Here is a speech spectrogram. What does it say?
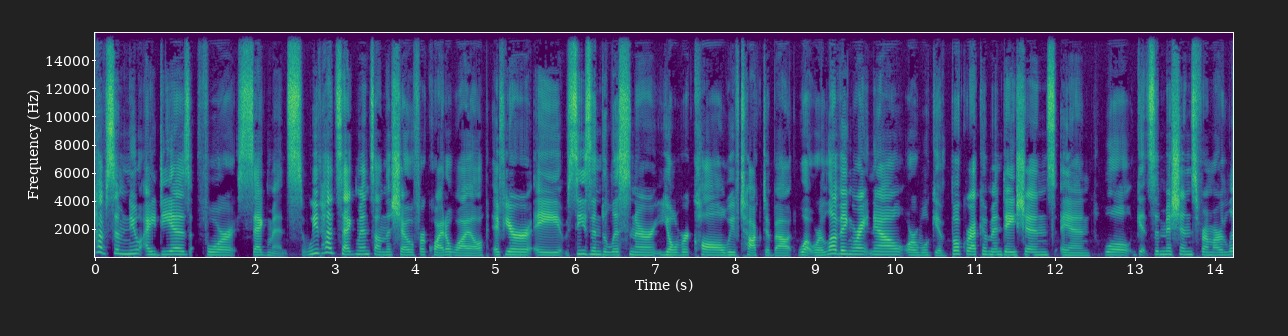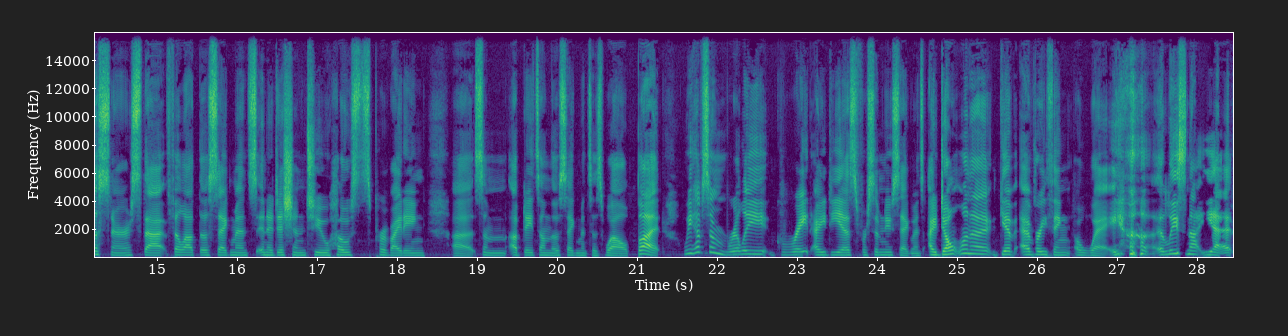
have some new ideas for segments. We've had segments on the show for quite a while. If you're a seasoned listener, you'll recall we've talked about what we're loving right now, or we'll give book recommendations and we'll get submissions from our listeners that fill out those segments, in addition to hosts providing uh, some updates on those segments as well. But we have some really great ideas for some new segments. I don't want to give everything away, at least not yet.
